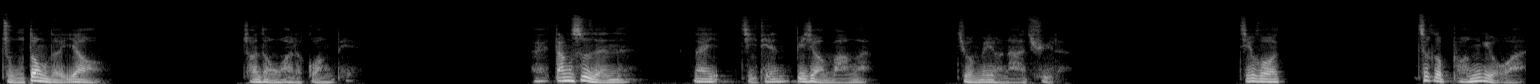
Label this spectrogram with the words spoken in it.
主动的要传统文化的光碟，哎，当事人呢那几天比较忙啊，就没有拿去了。结果，这个朋友啊，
